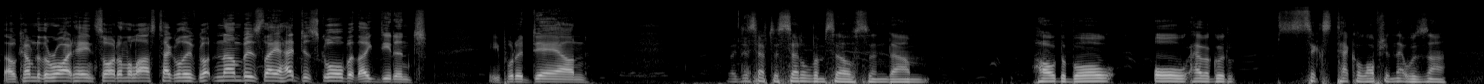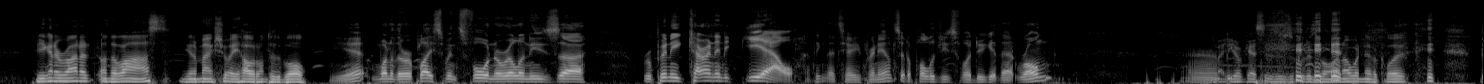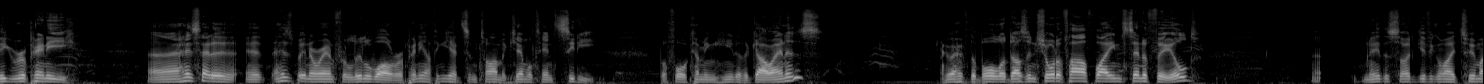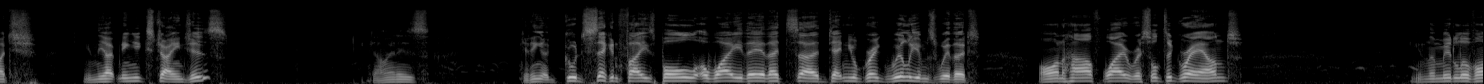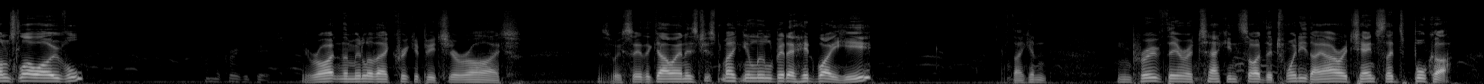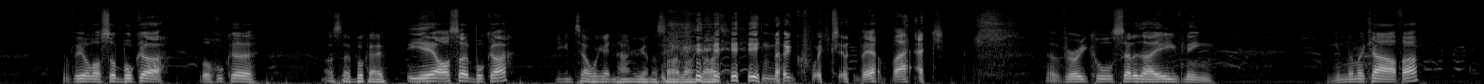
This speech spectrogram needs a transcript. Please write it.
They'll come to the right hand side on the last tackle. They've got numbers. They had to score, but they didn't. He put it down. They just have to settle themselves and um, hold the ball or have a good six tackle option. That was, uh, if you're going to run it on the last, you're going to make sure you hold on to the ball. Yeah, one of the replacements for Narellan is uh, Rupini Karanikiao. I think that's how you pronounce it. Apologies if I do get that wrong. Uh, Mate, your guess is as good as mine. I wouldn't have a clue. Big Rapeni uh, has had a has been around for a little while. Rapeni, I think he had some time at Campbelltown City before coming here to the Goannas, who have the ball a dozen short of halfway in centre field. Uh, neither side giving away too much in the opening exchanges. Goannas getting a good second phase ball away there. That's uh, Daniel Greg Williams with it on halfway, wrestled to ground in the middle of Onslow Oval. You're right in the middle of that cricket pitch, you're right. As we see the Goannas just making a little bit of headway here. If they can improve their attack inside the 20, they are a chance. That's Booker. Violosa Booker, the hooker. Also, Bucko, Yeah, also Booker. You can tell we're getting hungry on the sideline, guys. no question about that. a very cool Saturday evening in the MacArthur.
